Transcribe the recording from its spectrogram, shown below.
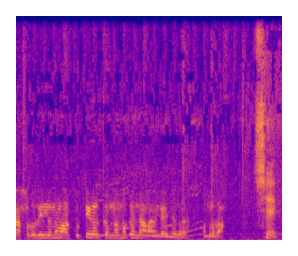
രാഷ്ട്രപതിയിൽ നിന്നും ആ കുട്ടികൾക്കും നമുക്കും കാണാൻ കഴിഞ്ഞത്. അമൃത. ശരി.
